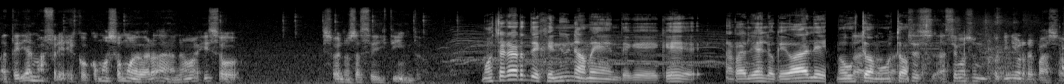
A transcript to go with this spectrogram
material más fresco, cómo somos de verdad, ¿no? Eso, eso nos hace distinto. Mostrarte genuinamente, que, que en realidad es lo que vale. Me gustó, me gustó. Entonces hacemos un pequeño repaso.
